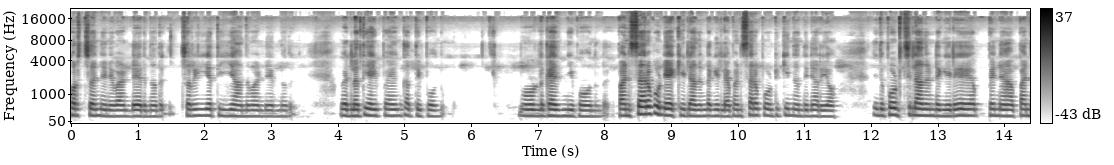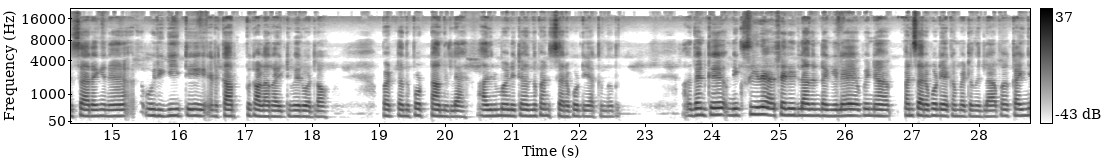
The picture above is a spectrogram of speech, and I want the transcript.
കുറച്ച് തന്നെയാണ് വേണ്ടിയിരുന്നത്. ചെറിയ തീയാണ് വേണ്ടിയിരുന്നത്. വലിയ തീയായിപ്പോൾ കത്തിപ്പോന്നു. മുകളിൽ കരിഞ്ഞ് പോകുന്നുണ്ട്. പഞ്ചസാര പൊടിയാക്കിയില്ല എന്നുണ്ടെങ്കിൽ പഞ്ചസാര പൊടിക്കുന്ന എന്തിനറിയോ? ഇത് പൊടിച്ചില്ല എന്നുണ്ടെങ്കിൽ പിന്നെ പഞ്ചസാര ഇങ്ങനെ ഉരുകിയിട്ട് കറുപ്പ് കളറായിട്ട് വരുമല്ലോ? പെട്ടെന്ന് പൊട്ടാന്നില്ല അതിന് വേണ്ടിയിട്ടാണ് പഞ്ചസാര പൊടിയാക്കുന്നത്. അതെനിക്ക് മിക്സിയിൽ ശരിയില്ല എന്നുണ്ടെങ്കിൽ പിന്നെ പഞ്ചസാര പൊടിയാക്കാൻ പറ്റുന്നില്ല. അപ്പോൾ കഴിഞ്ഞ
